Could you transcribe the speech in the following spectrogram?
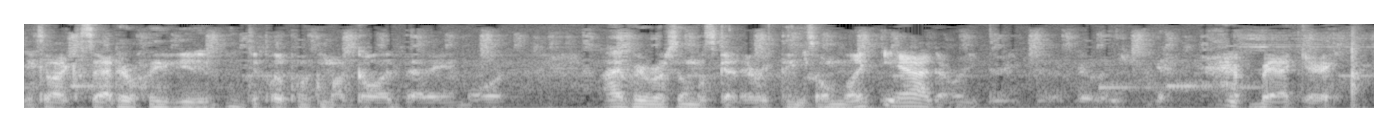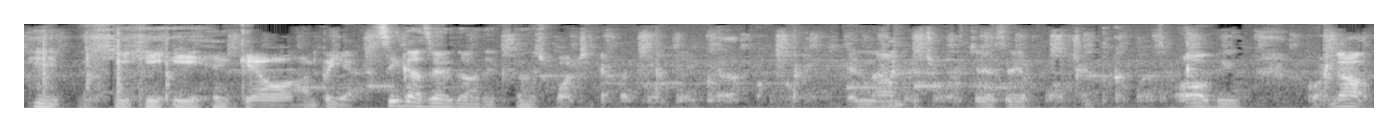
like I said, I don't really need to play Pokemon Go like that anymore. I pretty much almost got everything, so I'm like, yeah, I don't really need to really. Back here. go on. But yeah, see you guys though. Thanks so much for watching. Have a good day. And um, make sure to say watching all of you going out,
